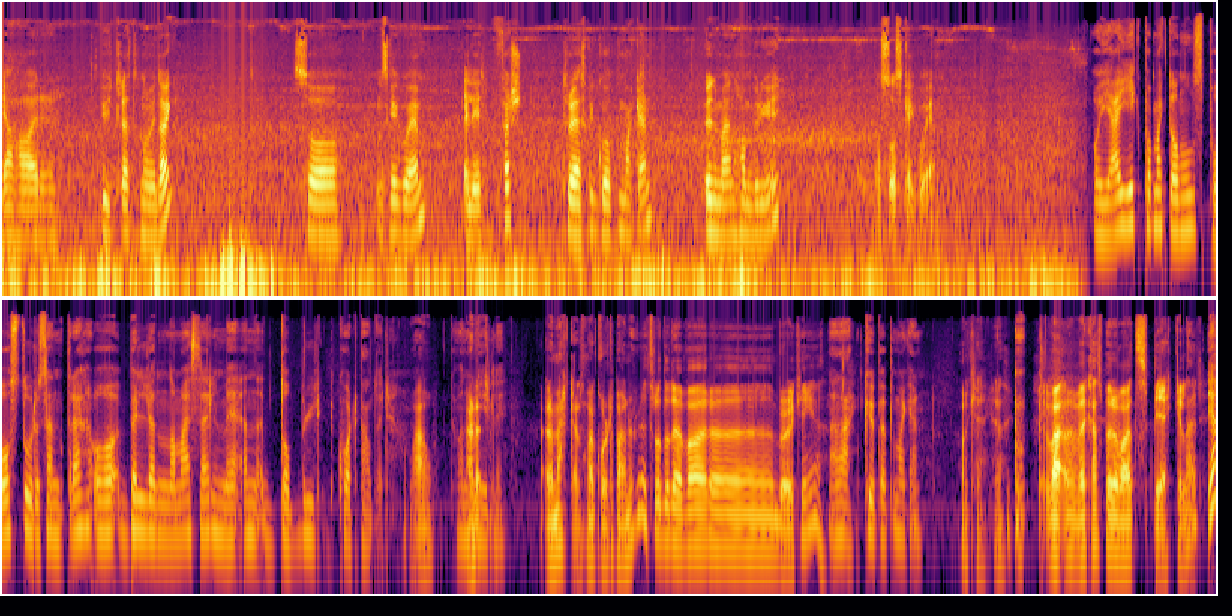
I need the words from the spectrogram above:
Jeg har utrettet noe i dag. Så nå skal jeg gå hjem. Eller først tror jeg jeg skal gå på Mækkern, unne meg en hamburger, og så skal jeg gå hjem. Og jeg gikk på McDonald's på Storosenteret og belønna meg selv med en dobbel quarter pounder. wow. Det var Er det, nydelig. er det Mækkern som er quarter pounder? Jeg trodde det var uh, Burger King. Ja. Nei, nei, QP på Mækkern. Ok, greit. Hva, kan jeg spørre hva et spekel er? Ja,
